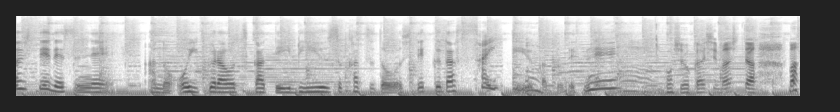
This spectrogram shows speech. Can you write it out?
そしてですねあのおいくらを使ってリユース活動をしてくださいっていうことですね。ご紹介しました、まあ、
